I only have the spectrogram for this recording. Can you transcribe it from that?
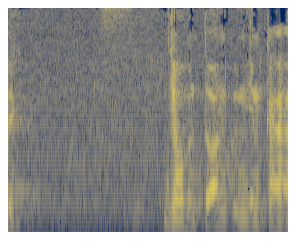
យកមិនតាន់គឺមានការ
